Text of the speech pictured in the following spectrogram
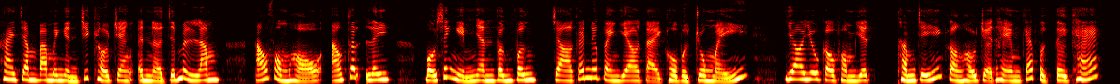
230.000 chiếc khẩu trang N95, áo phòng hộ, áo cách ly, bộ xét nghiệm nhanh vân vân cho các nước bàn giao tại khu vực Trung Mỹ. Do nhu cầu phòng dịch, thậm chí còn hỗ trợ thêm các vật tư khác.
